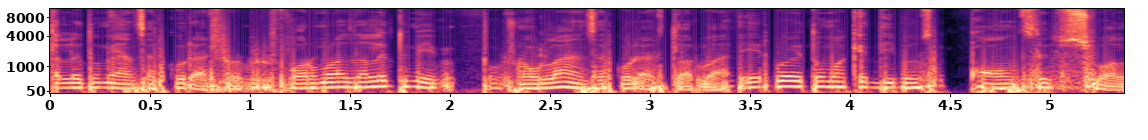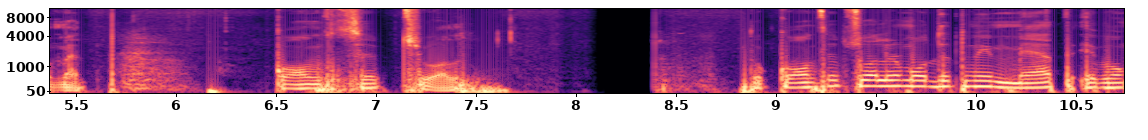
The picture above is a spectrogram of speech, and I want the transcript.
তাহলে তুমি অ্যান্সার করে আসতে পারবে। ফর্মুলা জানলে তুমি প্রশ্নগুলো অ্যান্সার করে আসতে পারবা। এরপরে তোমাকে দিবে হচ্ছে কনসেপচুয়াল ম্যাথ কনসেপচুয়াল তো কনসেপচুয়ালের মধ্যে তুমি ম্যাথ এবং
